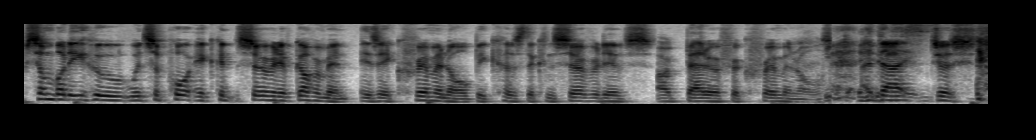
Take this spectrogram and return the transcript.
somebody who would support a conservative government is a criminal because the conservatives are better for criminals. Uh, that just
